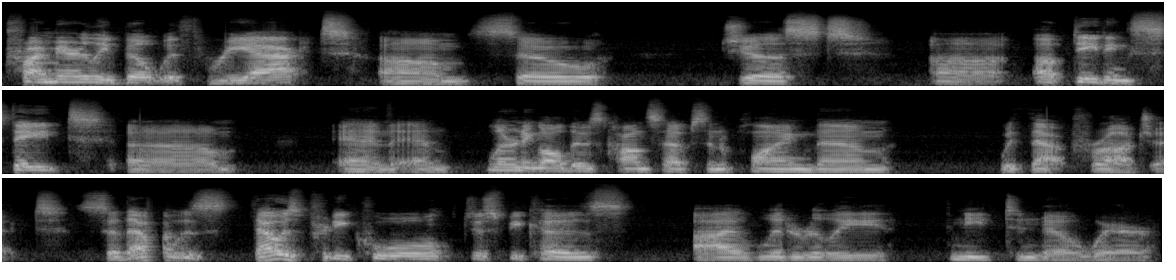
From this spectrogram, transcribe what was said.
primarily built with React. Um, so just uh, updating state um, and and learning all those concepts and applying them with that project. So that was that was pretty cool. Just because I literally need to know where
